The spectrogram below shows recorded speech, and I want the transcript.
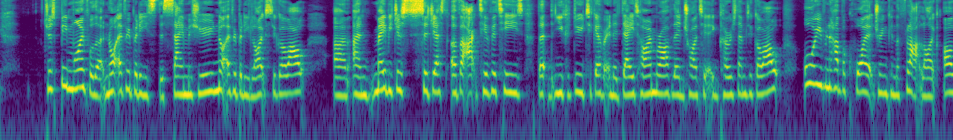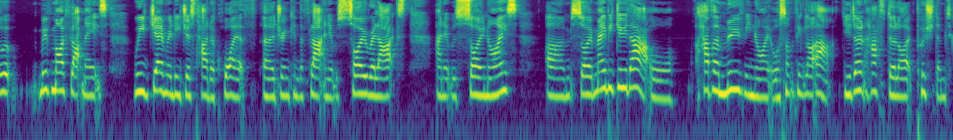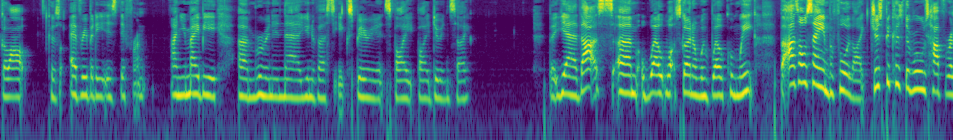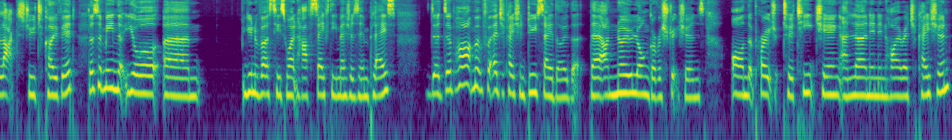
Just be mindful that not everybody's the same as you. Not everybody likes to go out um, and maybe just suggest other activities that you could do together in the daytime rather than try to encourage them to go out or even have a quiet drink in the flat. Like oh with my flatmates we generally just had a quiet uh, drink in the flat and it was so relaxed and it was so nice. Um, so maybe do that or have a movie night or something like that. You don't have to like push them to go out because everybody is different, and you may be um, ruining their university experience by by doing so. But yeah, that's um well what's going on with Welcome Week. But as I was saying before, like just because the rules have relaxed due to COVID doesn't mean that your um universities won't have safety measures in place. The Department for Education do say though that there are no longer restrictions on the approach to teaching and learning in higher education.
